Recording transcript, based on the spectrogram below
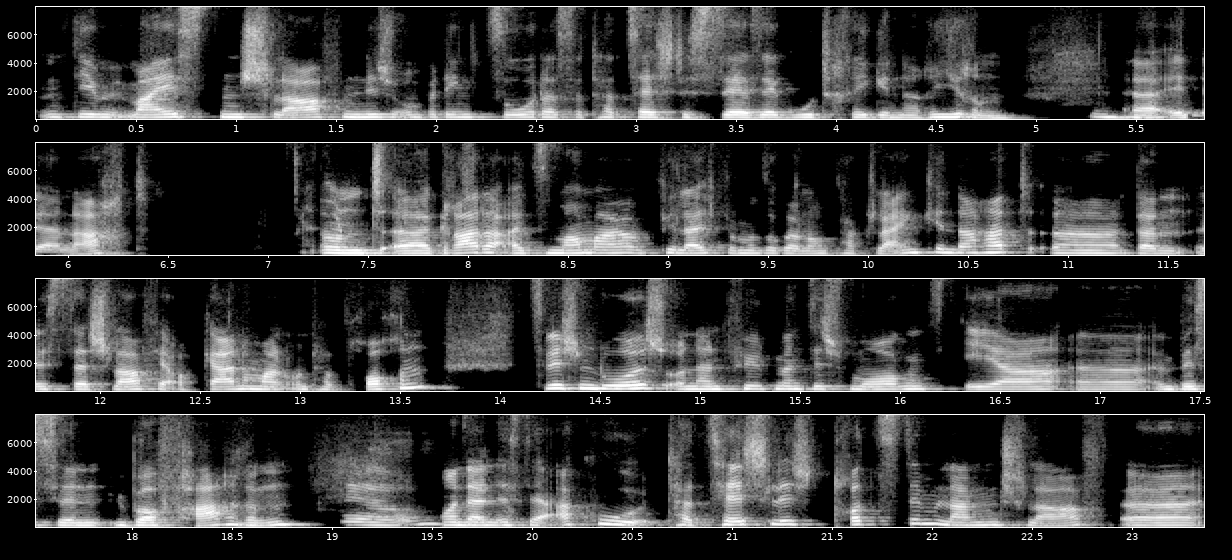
Die meisten schlafen nicht unbedingt so, dass sie tatsächlich sehr, sehr gut regenerieren mhm. äh, in der Nacht. Und äh, gerade als Mama, vielleicht wenn man sogar noch ein paar Kleinkinder hat, äh, dann ist der Schlaf ja auch gerne mal unterbrochen zwischendurch und dann fühlt man sich morgens eher äh, ein bisschen überfahren. Ja. Und dann ist der Akku tatsächlich trotzdem langen Schlaf äh,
